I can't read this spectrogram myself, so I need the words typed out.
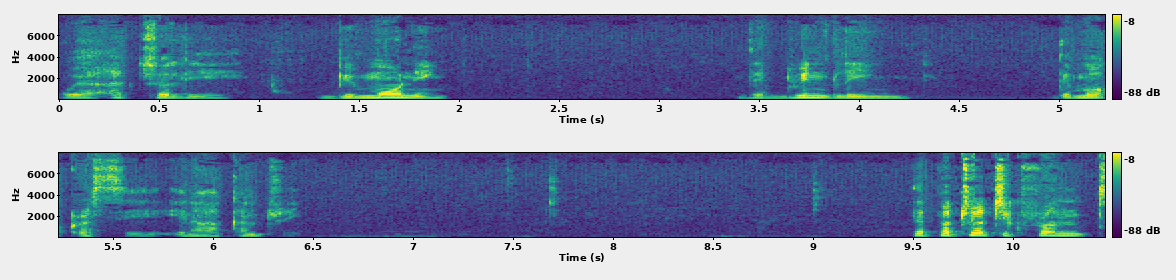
we're actually bemoaning the dwindling democracy in our country? The Patriotic Front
